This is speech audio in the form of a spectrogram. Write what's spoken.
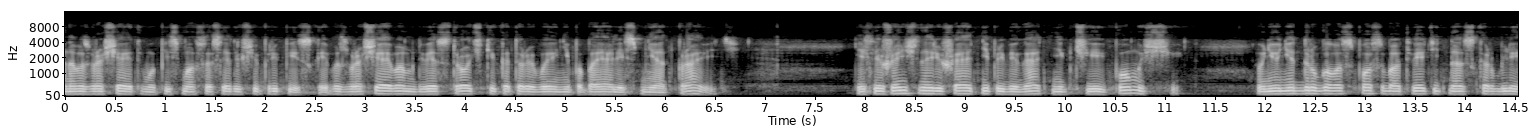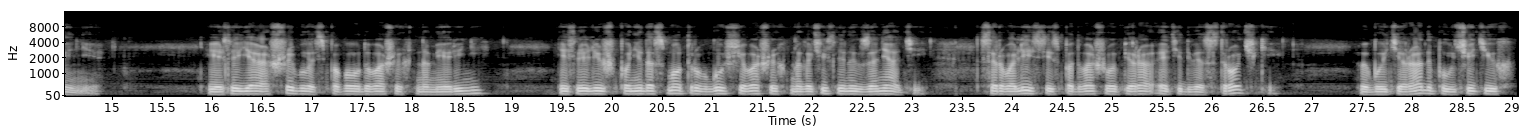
она возвращает ему письмо со следующей припиской. «Возвращаю вам две строчки, которые вы не побоялись мне отправить. Если женщина решает не прибегать ни к чьей помощи, у нее нет другого способа ответить на оскорбление. Если я ошиблась по поводу ваших намерений, если лишь по недосмотру в гуще ваших многочисленных занятий сорвались из-под вашего пера эти две строчки, вы будете рады получить их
